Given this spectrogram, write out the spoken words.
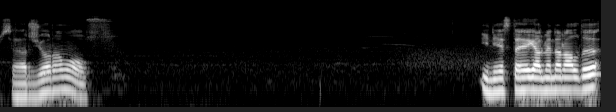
Sergio Ramos. Iniesta'ya gelmeden aldı.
